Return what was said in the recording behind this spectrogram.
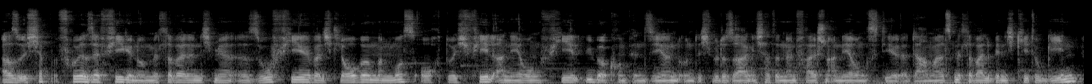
also ich habe früher sehr viel genommen, mittlerweile nicht mehr äh, so viel, weil ich glaube, man muss auch durch Fehlernährung viel überkompensieren und ich würde sagen, ich hatte einen falschen Ernährungsstil äh, damals. Mittlerweile bin ich ketogen,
